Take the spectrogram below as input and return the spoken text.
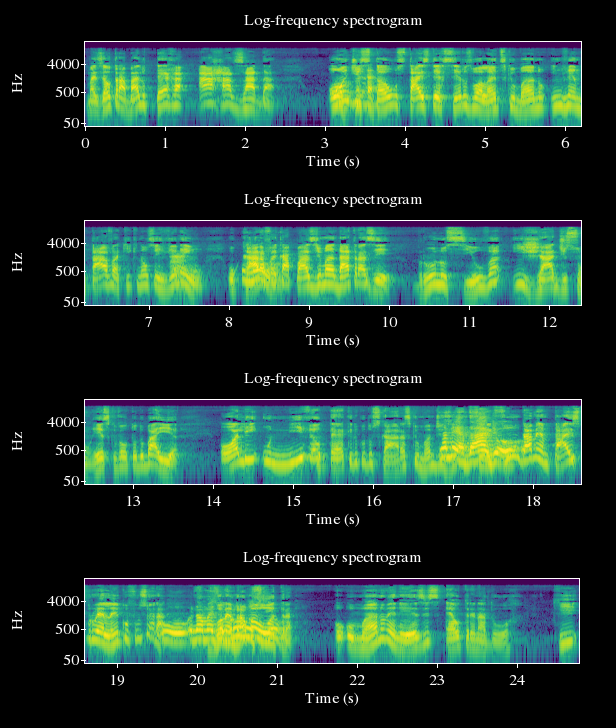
Mas é o trabalho terra arrasada. Onde estão os tais terceiros volantes que o Mano inventava aqui que não servia nenhum? O cara foi capaz de mandar trazer Bruno Silva e Jadson, esse que voltou do Bahia. Olhe o nível técnico dos caras que o Mano dizia verdade, serem o- fundamentais para o elenco funcionar. o- não, Vou o lembrar Bruno uma Silva- outra. O, Mano Menezes é o treinador que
